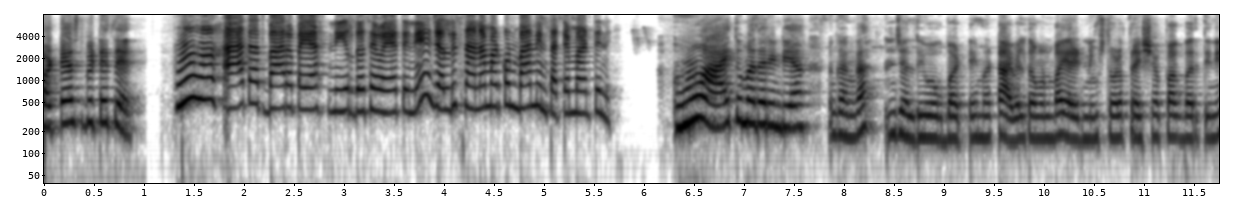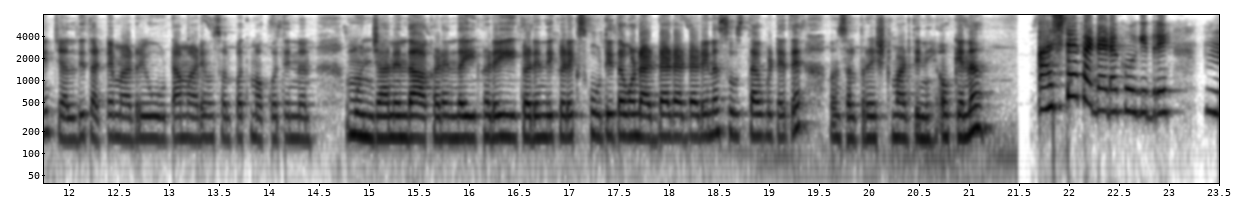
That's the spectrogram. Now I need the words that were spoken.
ಹೊಟ್ಟೆ ಹಸ್ದ್ ಬಿಟ್ಟೈತೆ ಹ್ಮ್ ಹ್ಮ್ ಆತಾತ್ ಬಾರಪ್ಪಯ್ಯ. ನೀರ್ ದೋಸೆ ಒಯ್ಯತೀನಿ ಜಲ್ದಿ ಸ್ನಾನ ಮಾಡ್ಕೊಂಡು ಬಾ ನಿನ್ ತಟ್ಟೆ ಮಾಡ್ತೀನಿ. ಹ್ಞೂ, ಆಯ್ತು ಮದರ್ ಇಂಡಿಯಾ ಗಂಗಾ, ಜಲ್ದಿ ಹೋಗಿ ಬಟ್ಟೆ ಟಾವೆಲ್ ತಗೊಂಡ್ ಬಾ, ಎರಡು ನಿಮಿಷದೊಳಗೆ ಫ್ರೆಶ್ ಅಪ್ ಆಗಿ ಬರ್ತೀನಿ. ಜಲ್ದಿ ತಟ್ಟೆ ಮಾಡ್ರಿ, ಊಟ ಮಾಡಿ ಒಂದು ಸ್ವಲ್ಪ ಹೊತ್ತು ಮಕ್ಕೋತೀನಿ ನಾನು. ಮುಂಜಾನೆಯಿಂದ ಆ ಕಡೆಯಿಂದ ಈ ಕಡೆ, ಈ ಕಡೆಯಿಂದ ಈ ಕಡೆಗೆ ಸ್ಕೂಟಿ ತಗೊಂಡು ಅಡ್ಡಾಡಿ ಅಡ್ಡಾಡಿನ ಸುಸ್ತಾಗ್ಬಿಟ್ಟೈತೆ. ಒಂದು ಸ್ವಲ್ಪ ರೆಸ್ಟ್ ಮಾಡ್ತೀನಿ ಓಕೆನಾ ಅಷ್ಟೇ ಕಡ್ಡಾಡಕ್ ಹೋಗಿದ್ರಿ? ಹ್ಞೂ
